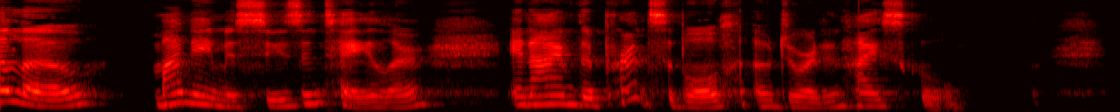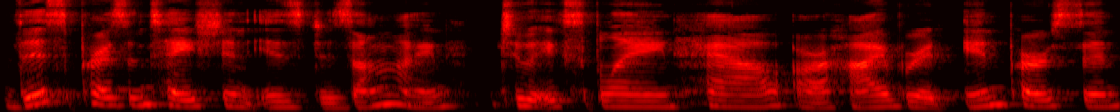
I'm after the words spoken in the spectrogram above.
Hello, my name is Susan Taylor, and I am the principal of Jordan High School. This presentation is designed to explain how our hybrid in person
